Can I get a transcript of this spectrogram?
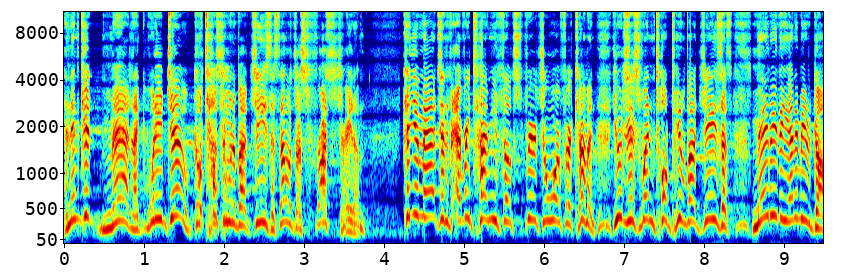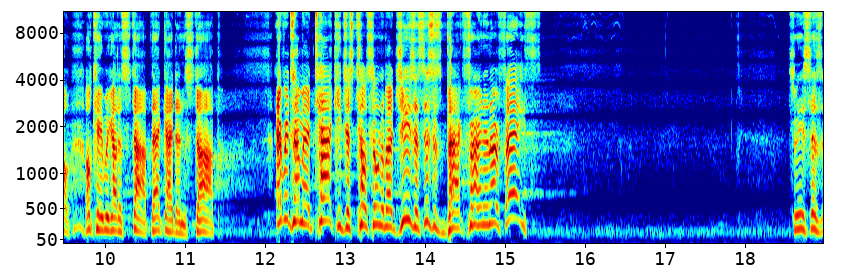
And then get mad. Like, what do you do? Go tell someone about Jesus. That'll just frustrate them. Can you imagine if every time you felt spiritual warfare coming, you just went and told people about Jesus? Maybe the enemy would go, okay, we got to stop. That guy doesn't stop. Every time I attack, he just tells someone about Jesus. This is backfiring in our face. So he says,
